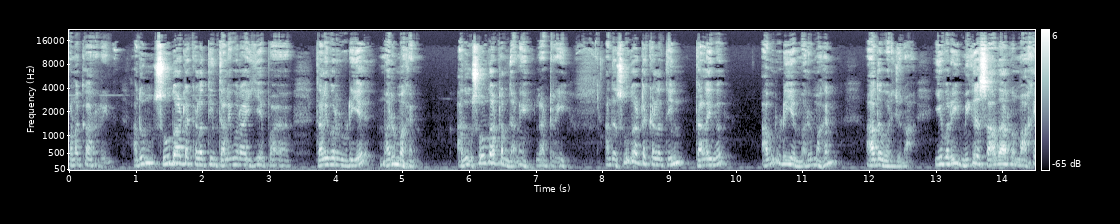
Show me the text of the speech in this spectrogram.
பணக்காரரின் அதுவும் சூதாட்ட களத்தின் தலைவராகிய ப தலைவருடைய மருமகன். அது சூதாட்டம் தானே லாட்ரி அந்த சூதாட்ட களத்தின் தலைவர் அவருடைய மருமகன் ஆதவர்ஜுனா. இவரை மிக சாதாரணமாக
